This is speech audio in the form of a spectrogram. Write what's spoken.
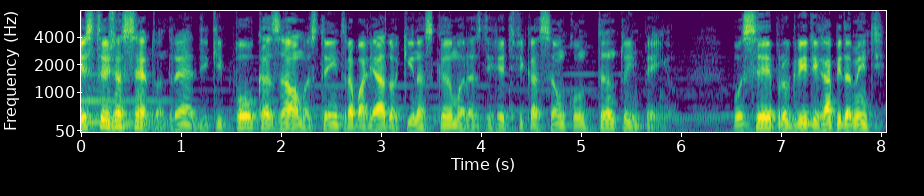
Esteja certo, André, de que poucas almas têm trabalhado aqui nas câmaras de retificação com tanto empenho. Você progride rapidamente.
